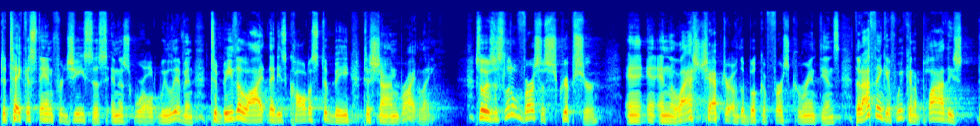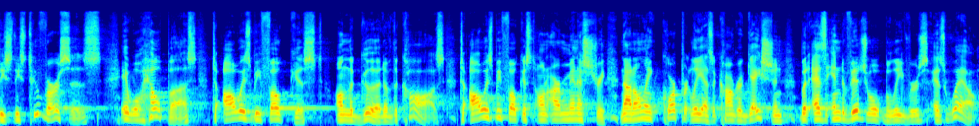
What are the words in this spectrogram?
to take a stand for Jesus in this world we live in, to be the light that He's called us to be, to shine brightly. So there's this little verse of scripture in, in, the last chapter of the book of First Corinthians that I think if we can apply these, these, these two verses, it will help us to always be focused on the good of the cause, to always be focused on our ministry, not only corporately as a congregation, but as individual believers as well.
